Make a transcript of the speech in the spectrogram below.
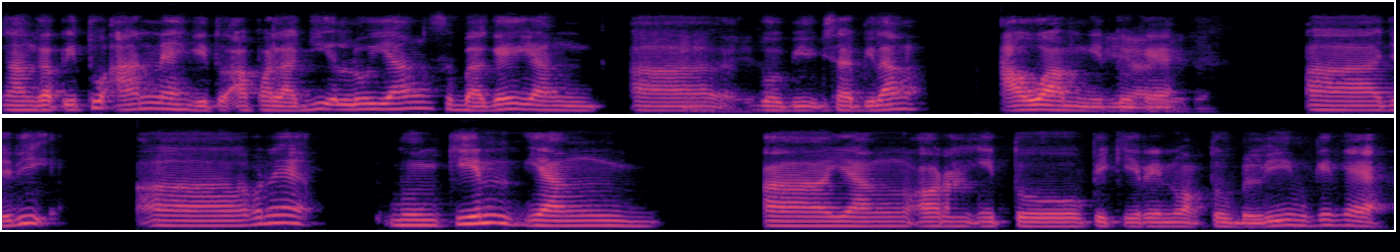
nganggap itu aneh gitu. Apalagi lu yang sebagai yang uh, iya, iya. gue bisa bilang awam gitu iya, kayak. Iya. Uh, jadi uh, apa namanya? Mungkin yang uh, yang orang itu pikirin waktu beli mungkin kayak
